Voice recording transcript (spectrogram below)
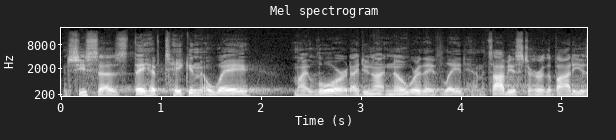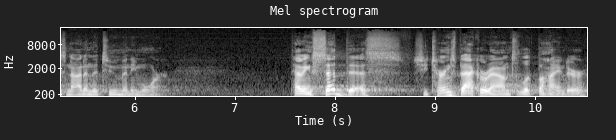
And she says, They have taken away my Lord. I do not know where they've laid him. It's obvious to her the body is not in the tomb anymore. Having said this, she turns back around to look behind her,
